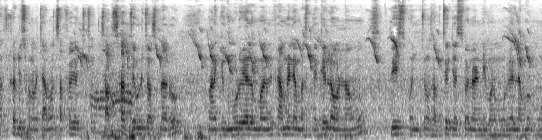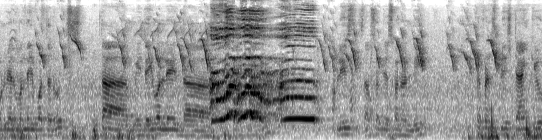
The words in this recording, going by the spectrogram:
సబ్స్క్రైబ్ చేసుకున్నాము చాలా సబ్స్క్రైబ్ సబ్స్క్రైబ్ చేయకుండా చూస్తున్నారు. మనకి మూడు వేల మంది ఫ్యామిలీ మెంబర్స్ దగ్గరలో ఉన్నాము. ప్లీజ్ కొంచెం సబ్స్క్రైబ్ చేసుకోనండి. మనం మూడు వేల నెంబర్ మూడు వేల మంది అయిపోతారు. అంతా మీ దైవల్లే ఇంత ప్లీజ్ సబ్స్క్రైబ్ చేసుకోనండి. Okay friends please thank you.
